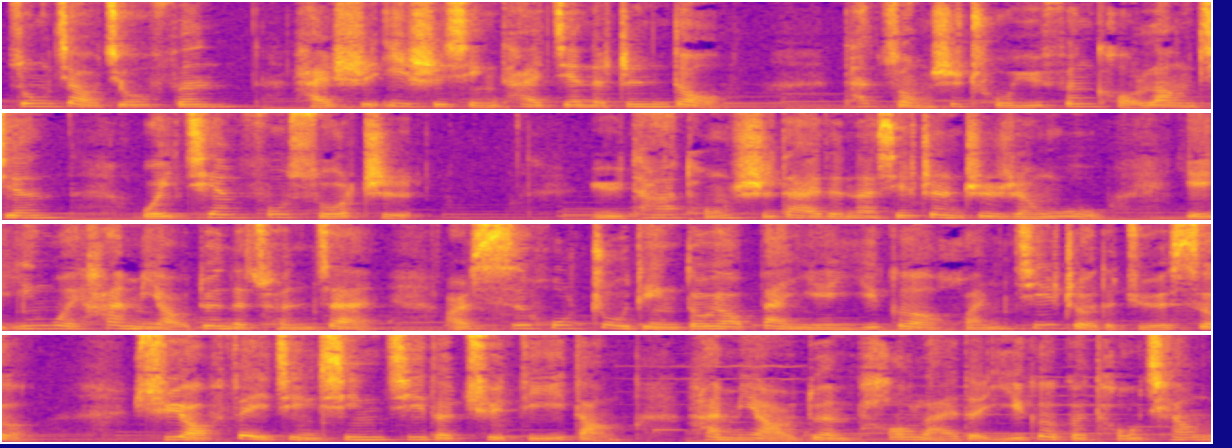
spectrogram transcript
宗教纠纷，还是意识形态间的争斗，他总是处于风口浪尖，为千夫所指。与他同时代的那些政治人物，也因为汉密尔顿的存在而似乎注定都要扮演一个还击者的角色，需要费尽心机地去抵挡汉密尔顿抛来的一个个头枪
